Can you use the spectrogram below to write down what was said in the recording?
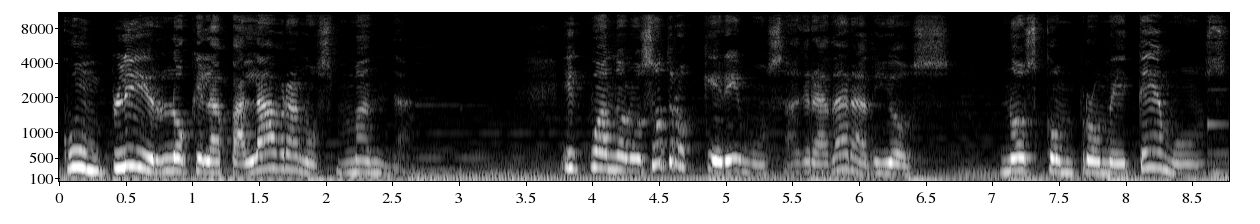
cumplir lo que la palabra nos manda. Y cuando nosotros queremos agradar a Dios, nos comprometemos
